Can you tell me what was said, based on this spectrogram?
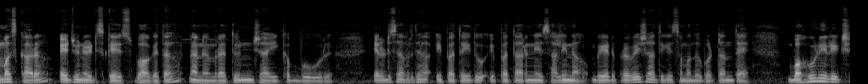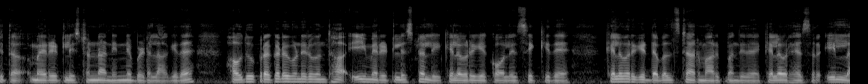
ನಮಸ್ಕಾರ, ಎಜುನೇಟ್ಸ್ಗೆ ಸ್ವಾಗತ. ನಾನು ಮೃತ್ಯುಂಜಯ್ ಕಬ್ಬೂರ್. ಎರಡು ಸಾವಿರದ ಇಪ್ಪತ್ತೈದು, ಇಪ್ಪತ್ತಾರನೇ ಸಾಲಿನ ಬೇಡ್ ಪ್ರವೇಶಾತಿಗೆ ಸಂಬಂಧಪಟ್ಟಂತೆ ಬಹುನಿರೀಕ್ಷಿತ ಮೆರಿಟ್ ಲಿಸ್ಟನ್ನು ನಿನ್ನೆ ಬಿಡಲಾಗಿದೆ. ಹೌದು, ಪ್ರಕಟಗೊಂಡಿರುವಂತಹ ಈ ಮೆರಿಟ್ ಲಿಸ್ಟ್ನಲ್ಲಿ ಕೆಲವರಿಗೆ ಕಾಲೇಜ್ ಸಿಕ್ಕಿದೆ, ಕೆಲವರಿಗೆ ಡಬಲ್ ಸ್ಟಾರ್ ಮಾರ್ಕ್ ಬಂದಿದೆ, ಕೆಲವರ ಹೆಸರು ಇಲ್ಲ.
